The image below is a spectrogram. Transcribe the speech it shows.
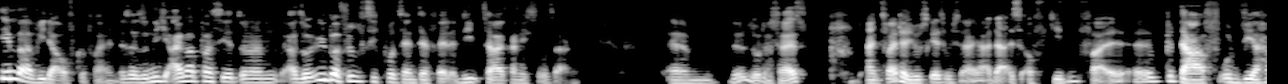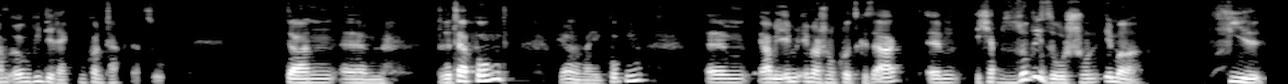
immer wieder aufgefallen. Ist also nicht einmal passiert, sondern also über 50 Prozent der Fälle. Die Zahl kann ich so sagen. Ähm, ne, so, das heißt, ein zweiter Use Case, wo ich sage, ja, da ist auf jeden Fall äh, Bedarf und wir haben irgendwie direkten Kontakt dazu. Dann ähm, dritter Punkt, ich will nochmal hier gucken, ähm, habe ich eben immer schon kurz gesagt, ähm, ich habe sowieso schon immer viel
